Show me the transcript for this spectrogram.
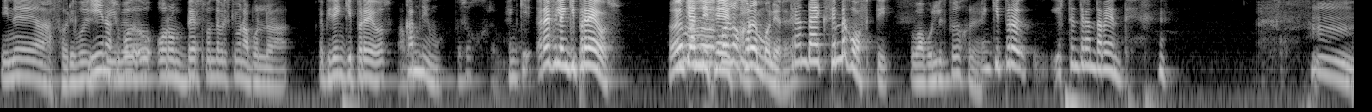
Είναι αθόρυβος Ή να σου πω, επίπεδο. ο- ο Ρομπέρς πάντα βρίσκει με τον Απόλλωνα. Επειδή είναι Κυπραίος, κάμνη μου. Πόσο χρόνο. Εν Κι- Ρε φίλε, είναι Κυπραίος. Ε, Δεν κάνει μα- θέση. πόσο χρόνο είναι, ρε. 36, με κόφτει. Ο Παπουλής πόσο χρόνο. Είναι; Κυπρέος, ήρθε 35. Μμμ,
